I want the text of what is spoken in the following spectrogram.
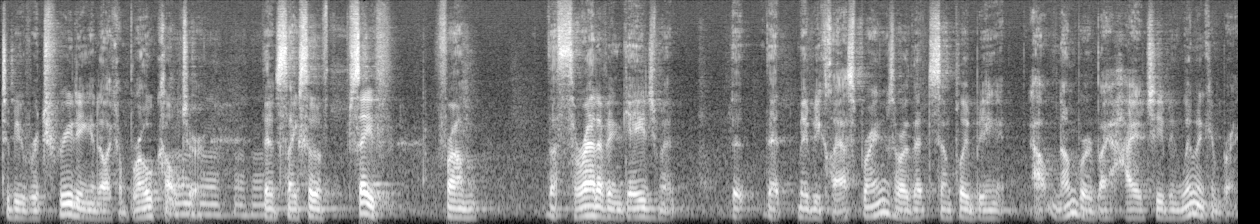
to be retreating into like a bro culture mm-hmm, mm-hmm. that's like sort of safe from the threat of engagement that, that maybe class brings or that simply being outnumbered by high achieving women can bring.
